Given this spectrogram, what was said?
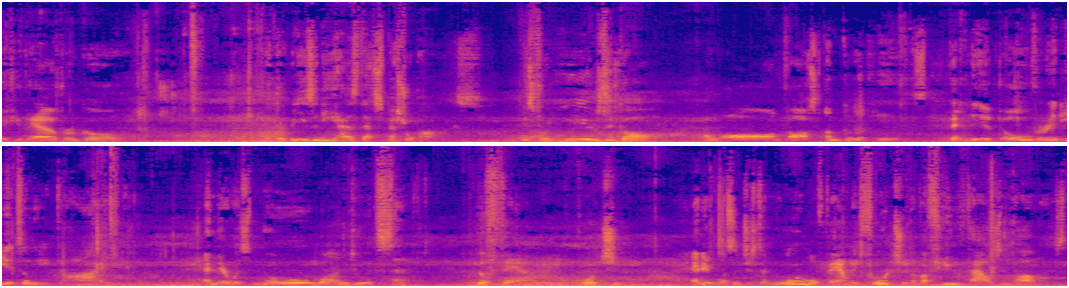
if you ever go. But the reason he has that special box is for years ago, a long lost uncle of his that lived over in Italy died. And there was no one to accept the family fortune. And it wasn't just a normal family fortune of a few thousand dollars.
